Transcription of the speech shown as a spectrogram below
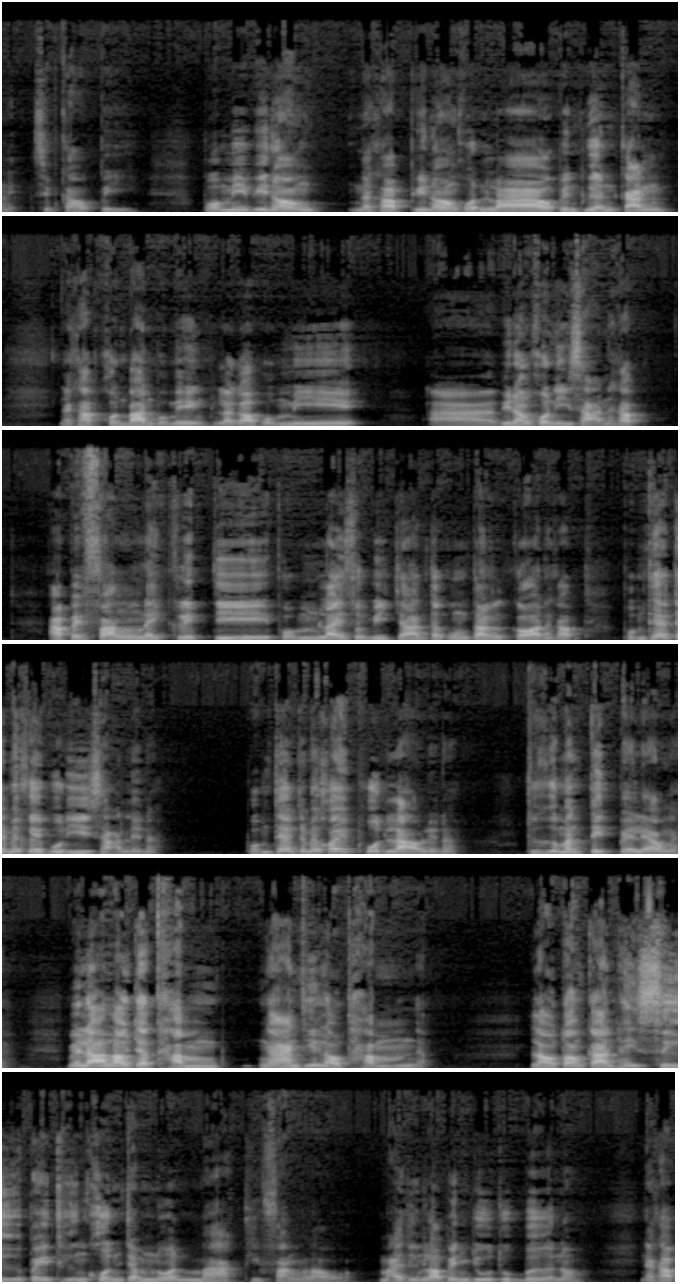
เนี่ยสิบเก้าปี ผมมีพี่น้องนะครับ พี่น้องคนลาวเป็นเพื่อนกันนะครับ คนบ้านผมเอง แล้วก็ผมมีพี่น้องคนอีสานนะครับ เอาไปฟังในคลิปที่ผมไลฟ์สดวิจารณ์ตะกงตะกก้อนะครับ ผมแทบจะไม่เคยพูดอีสานเลยนะ ผมแทบจะไม่ค่อยพูดลาวเลยนะ ก็คือมันติดไปแล้วไง เวลาเราจะทำงานที่เราทำเนี่ย เราต้องการให้สื่อไปถึงคนจำนวนมากที่ฟังเรา หมายถึงเราเป็นยูทูบเบอร์เนาะนะครับ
